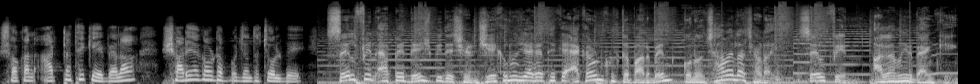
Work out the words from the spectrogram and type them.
সকাল আটটা থেকে বেলা সাড়ে এগারোটা পর্যন্ত চলবে। সেলফিন অ্যাপে দেশ বিদেশের যে কোনো জায়গা থেকে অ্যাকাউন্ট খুলতে পারবেন কোনো ঝামেলা ছাড়াই। সেলফিন আগামীর ব্যাংকিং।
